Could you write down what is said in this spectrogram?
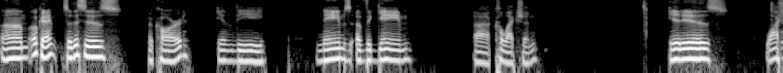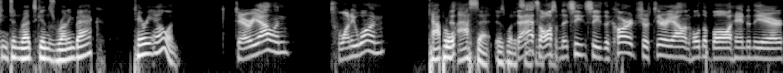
Um. Okay. So this is a card in the names of the game uh, collection. It is Washington Redskins running back Terry Allen. Terry Allen, 21. Capital This- asset is what it says. That's awesome. They- See, see, the card shows Terry Allen holding the ball, hand in the air.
